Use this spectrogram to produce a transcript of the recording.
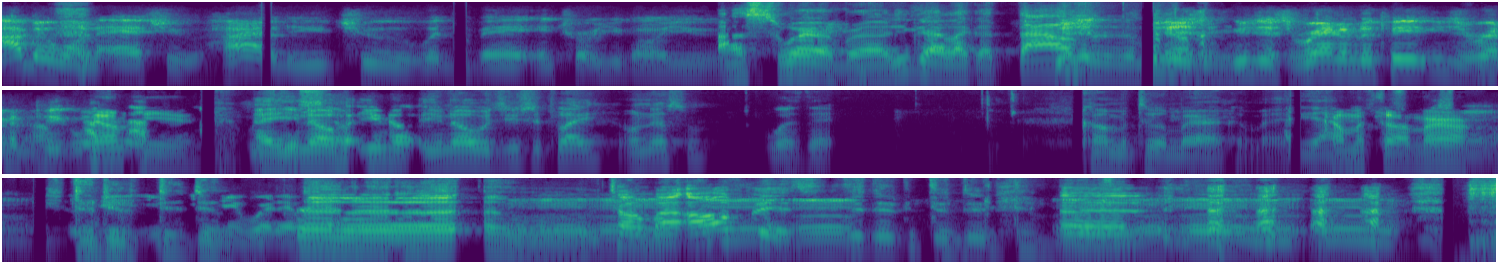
I've been wanting to ask you, how do you choose what band intro you're gonna use? I swear, bro, you got like a You thousand. just, of you them. just, you just randomly pick. You just randomly pick one. you. Hey, you know, you know, you know what you should play on this one? What's that? Coming to America, man. Yeah, Coming to America. Mm. Uh, uh, mm. Talking about do,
